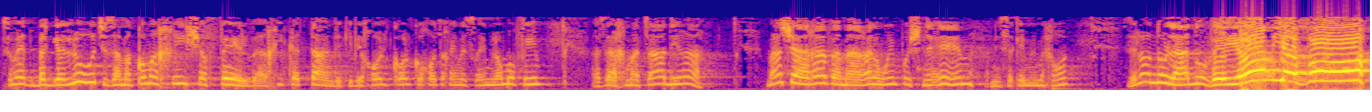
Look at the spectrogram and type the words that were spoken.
זאת אומרת, בגלות, שזה המקום הכי שפל והכי קטן, וכביכול כל כוחות החיים הישראלים לא מופיעים, אז זו החמצה אדירה. מה שהרב והמהר"ל אומרים פה שניהם, אני אסכם אחרות, זה לא נולדנו ויום יבוא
